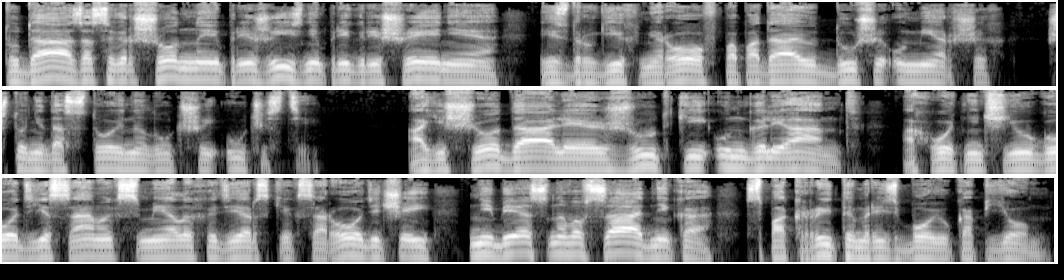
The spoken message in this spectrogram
Туда за совершенные при жизни прегрешения из других миров попадают души умерших, что недостойны лучшей участи. А еще далее жуткий унгалиант, охотничьи угодья самых смелых и дерзких сородичей небесного всадника с покрытым резьбою копьем.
